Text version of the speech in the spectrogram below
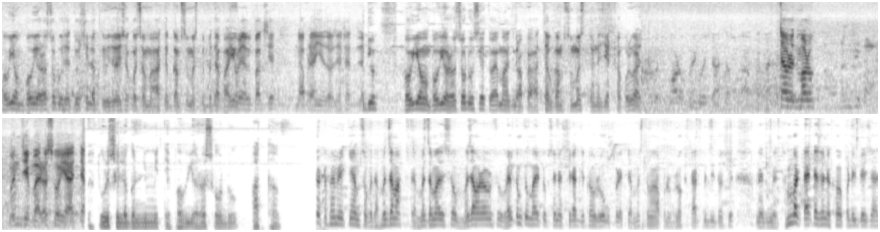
ભવ્યમ ભવ્ય રસોડું છે તુલસી લગ્ન જોઈ શકો છો હાથબ ગામ સમસ્ત બધા ભાઈઓ વિભાગ છે અને આપણે અહીંયા જેઠા ભવ્યમાં ભવ્ય રસોડું છે તો એમાં આપણે હાથબ ગામ સમસ્ત અને જેઠા પરિવાર મારો મંજીભાઈ. રસોઈયા તુલસી લગ્ન નિમિત્તે ભવ્ય રસોડું હાથબ તો ફેમિલી કેમ છો બધા? મજામાં? અરે મજામાં છો? મજામાં રહું છું. Welcome to my YouTube channel Chirag Jethwa blog ઉપર છે. મસ્ત આપણે બ્લોગ સ્ટાર્ટ કરી દીધો છે. અને તમને થંબર ટાઈટા જોઈને ખબર પડી ગઈ છે આ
